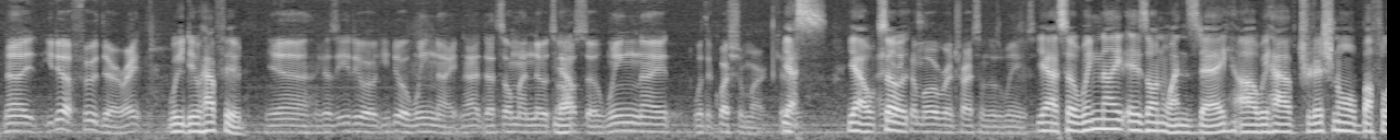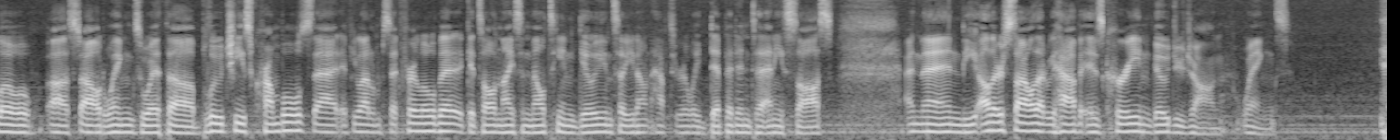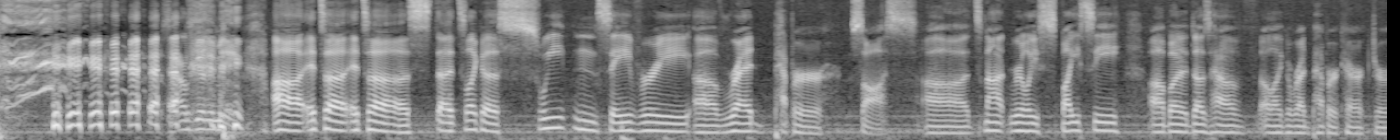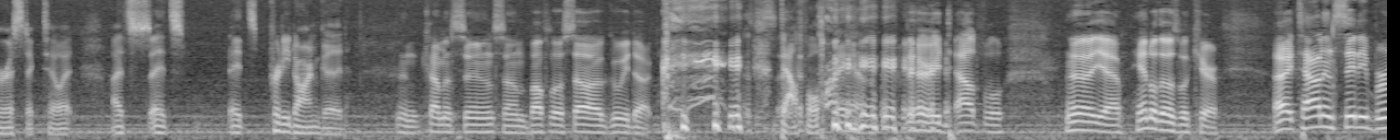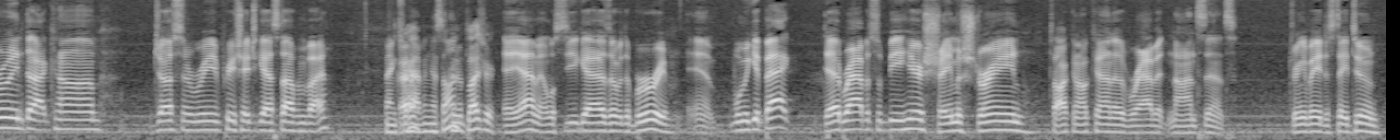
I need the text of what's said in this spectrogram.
Now you do have food there, right? We do have food. Yeah, because you do a you do a wing night. That's on my notes Yep. also. Wing night with a question mark. Yes. Yeah. I so come over and try some of those wings. Yeah, so wing night is on Wednesday. Uh, we have traditional buffalo uh, styled wings with uh, blue cheese crumbles that, if you let them sit for a little bit, it gets all nice and melty and gooey, and so you don't have to really dip it into any sauce. And then the other style that we have is Korean gochujang wings. Sounds good to me. Uh, it's a it's a it's like a sweet and savory uh, red pepper sauce. Uh, it's not really spicy, uh, but it does have uh, like a red pepper characteristic to it. It's it's it's pretty darn good. And coming soon, some buffalo style geoduck. Doubtful. Very doubtful. Uh, yeah, handle those with care. All right, townincitybrewing.com. Justin Reed, appreciate you guys stopping by. Thanks All for right. having us It's been on. a pleasure. And yeah, man, we'll see you guys over at the brewery. And when we get back, Dead Rabbits will be here. Seamus Strain talking all kind of rabbit nonsense. Drink of Ages, stay tuned.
